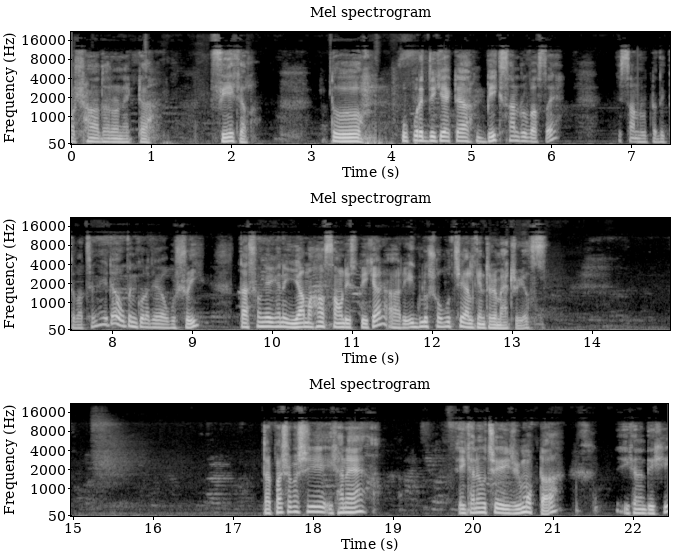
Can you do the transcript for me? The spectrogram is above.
অসাধারণ একটা ভেহিক্যাল তো উপরের দিকে একটা বিগ সানরুফ আছে। সানরুফটা দেখতে পাচ্ছেন। এটা ওপেন করা যায় অবশ্যই। তার সঙ্গে এখানে ইয়ামাহা সাউন্ড স্পিকার আর এগুলো সব হচ্ছে অ্যালকেন্টার ম্যাটেরিয়ালস তার পাশাপাশি এখানে এখানে হচ্ছে এই রিমোটটা এখানে দেখি,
